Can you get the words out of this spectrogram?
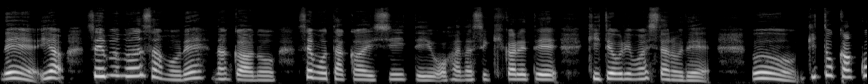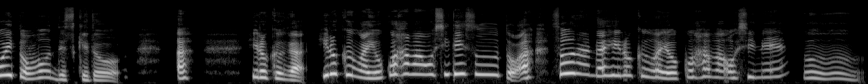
ねえ、いや、セムムンさんもね、なんかあの、背も高いしっていうお話聞かれて、聞いておりましたので、うん、きっとかっこいいと思うんですけど、あ、ヒロくんが、ヒロくんは横浜推しですと。あ、そうなんだ、ヒロくんは横浜推しね。うんうん。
